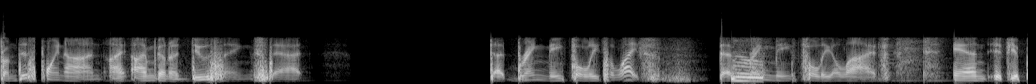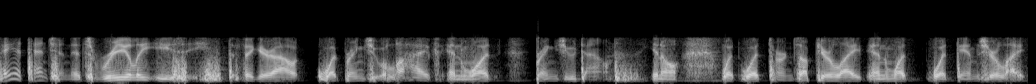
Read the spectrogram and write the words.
from this point on i i'm going to do things that that bring me fully to life that Mm. bring me fully alive. And if you pay attention it's really easy to figure out what brings you alive and what brings you down. You know what what turns up your light and what what dims your light.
